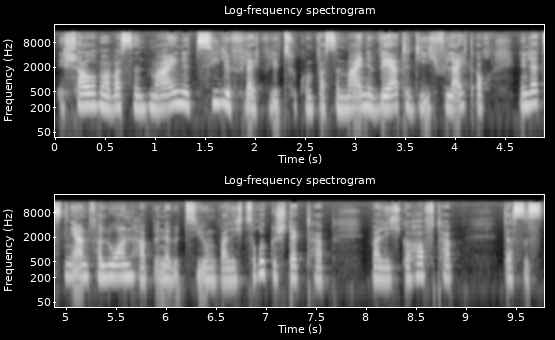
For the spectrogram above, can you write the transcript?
ich schaue mal, was sind meine Ziele vielleicht für die Zukunft, was sind meine Werte, die ich vielleicht auch in den letzten Jahren verloren habe in der Beziehung, weil ich zurückgesteckt habe, weil ich gehofft habe, dass es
